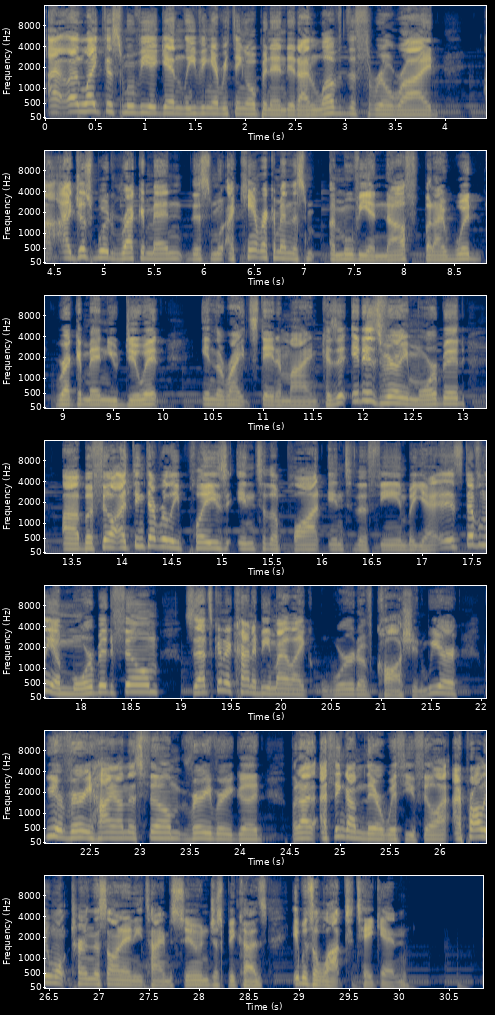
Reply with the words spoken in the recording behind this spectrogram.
I, I like this movie again, leaving everything open ended. I love the thrill ride. I, I just would recommend this. Mo- I can't recommend this a movie enough, but I would recommend you do it in the right state of mind because it, it is very morbid Uh, but Phil, I think that really plays into the plot, into the theme. But yeah, it's definitely a morbid film, so that's going to kind of be my like word of caution. We are we are very high on this film, very very good. But I, I think I'm there with you, Phil. I, I probably won't turn this on anytime soon, just because it was a lot to take in.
